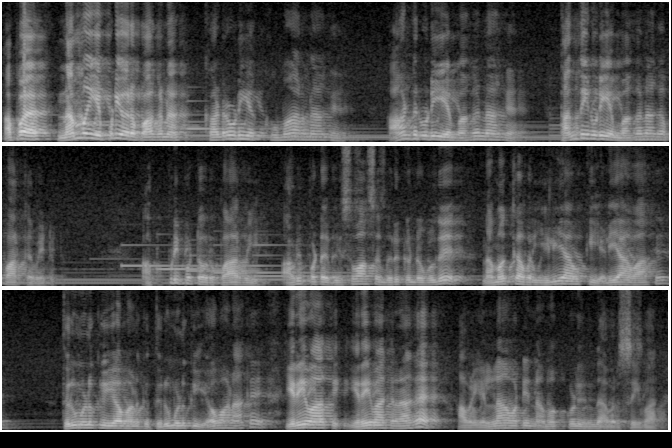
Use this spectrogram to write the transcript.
அப்ப நம்ம எப்படி அவரை பார்க்கணும் கடவுளுடைய குமாரனாக ஆண்டனுடைய மகனாக தந்தையினுடைய மகனாக பார்க்க வேண்டும். அப்படிப்பட்ட ஒரு பார்வை அப்படிப்பட்ட விசுவாசம் இருக்கின்ற பொழுது நமக்கு அவர் எளியாவுக்கு எளியாவாக திருமுழுக்கு யோவானுக்கு திருமுழுக்கு யோவானாக இறைவாக்கு இறைவாக்கராக அவர் எல்லாவற்றையும் நமக்குள் இருந்து அவர் செய்வார்.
